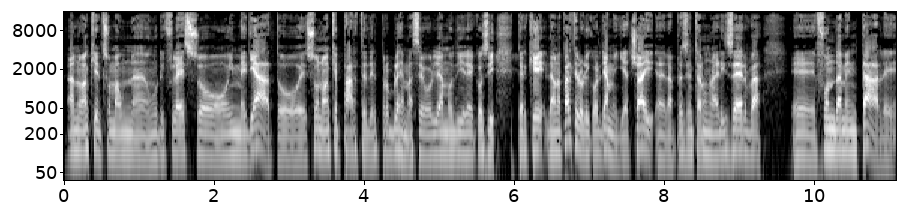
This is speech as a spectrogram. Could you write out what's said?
hanno anche insomma, un, un, riflesso immediato e sono anche parte del problema, se vogliamo dire così, perché da una parte lo ricordiamo, i ghiacciai eh, rappresentano una riserva eh, fondamentale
